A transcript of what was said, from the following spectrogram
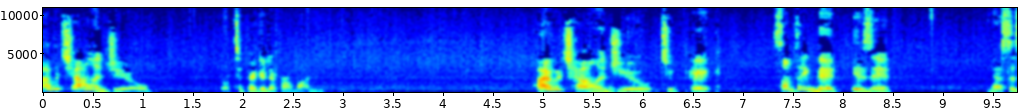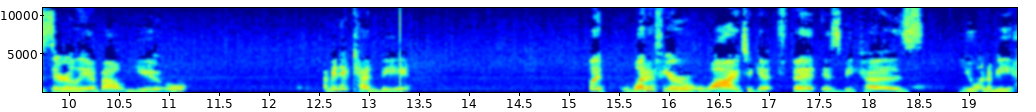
I would challenge you to pick a different one. I would challenge you to pick something that isn't necessarily about you. I mean, it can be. But what if your why to get fit is because you want to be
